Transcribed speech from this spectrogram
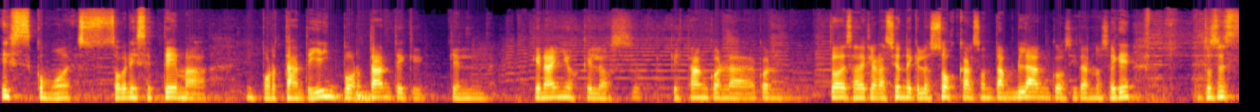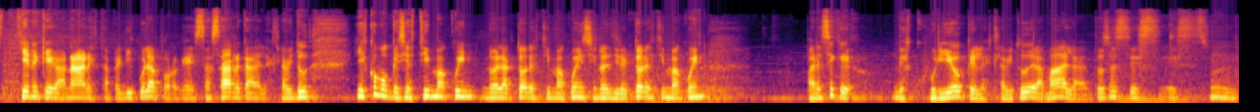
es como sobre ese tema importante. Y era importante que, que en, que en años que los que están con la con toda esa declaración de que los Oscars son tan blancos y tan no sé qué. Entonces tiene que ganar esta película porque es acerca de la esclavitud. Y es como que si Steve McQueen, no el actor Steve McQueen, sino el director Steve McQueen, parece que descubrió que la esclavitud era mala. Entonces es, es un,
